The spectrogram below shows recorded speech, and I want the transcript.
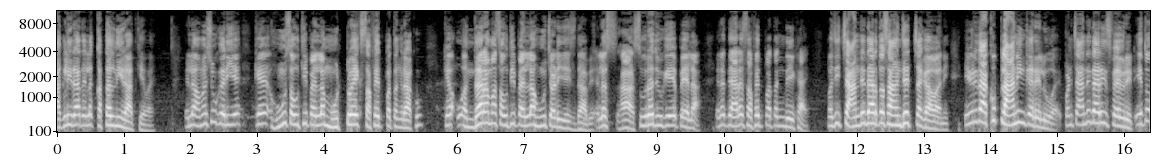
આગલી રાત એટલે કતલની રાત કહેવાય. એટલે અમે શું કરીએ કે હું સૌથી પહેલા મોટો એક સફેદ પતંગ રાખું કે અંધારામાં સૌથી પહેલા હું ચડી જઈશ ધાબે. એટલે હા સૂરજ ઉગે એ પહેલા. એટલે ત્યારે સફેદ પતંગ દેખાય. પછી ચાંદેદાર તો સાંજે જ ચગાવવાની. એવી રીતે આખું પ્લાનિંગ કરેલું હોય. પણ ચાંદેદાર ઇઝ ફેવરેટ એ તો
